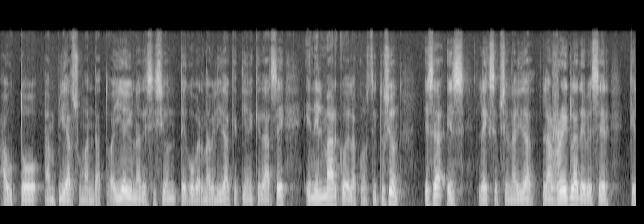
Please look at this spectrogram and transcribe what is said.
auto ampliar su mandato. Ahí hay una decisión de gobernabilidad que tiene que darse en el marco de la Constitución Esa es la excepcionalidad. La regla debe ser que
